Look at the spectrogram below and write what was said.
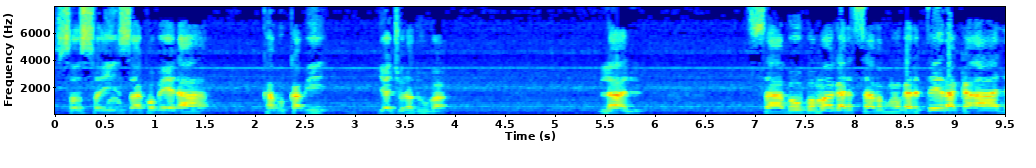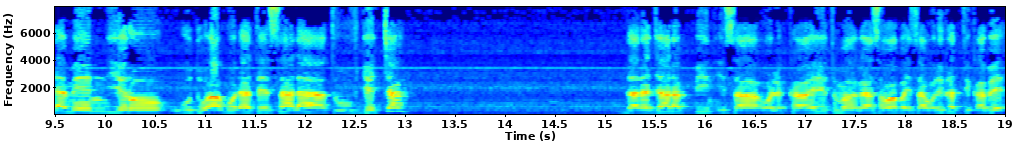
سوسوئينسا كوبيدا كبكبي جتشو دوبا laal sababuma gartee raka'aa lameen yeroo wudu'a godhate salaatuuf jecha darajaa rabbiin isaa ol kaayeetuma gaa sawaba isaa walirratti qabe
